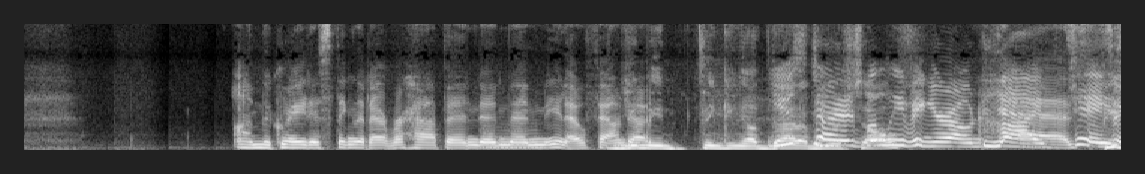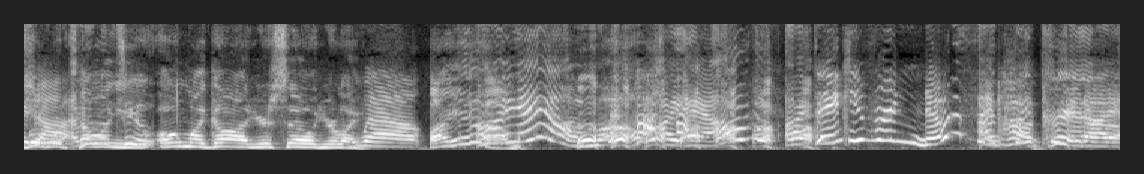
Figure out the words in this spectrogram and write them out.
i'm the greatest thing that ever happened and then you know found You out You mean thinking of that You of started yourself? believing your own Yes. hype. People Yeah, were telling you, too- "Oh my God, you're so," and you're like, Well, I am. I am. I am. Thank you for noticing how great. I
